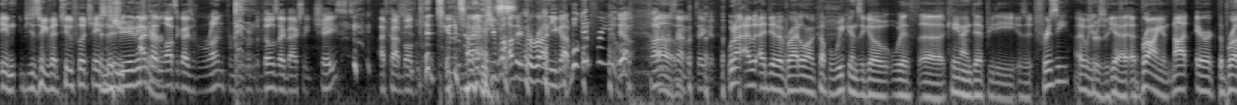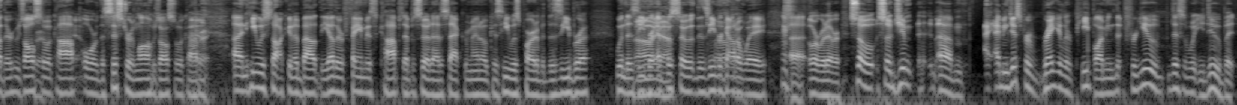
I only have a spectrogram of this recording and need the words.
In so you've had two foot chases. Initiating. I've had lots of guys run from me, but those I've actually chased, I've caught both of them. the two times you bothered to run. You got well. Good for you. Yeah, 100. percent I'll take it. When I, I did a ride along a couple weekends ago with uh, canine deputy, is it Frizzy? I always, Frizzy. Yeah, uh, Brian, not Eric, the brother, who's also a cop, Yeah. or the sister-in-law, who's also a cop. Right. and he was talking about the other famous cops episode out of Sacramento because he was part of it, the zebra. When the zebra yeah. episode, the zebra got away, uh, or whatever. So, so Jim, um, I, I mean, just for regular people, I mean, th- for you, this is what you do, but.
